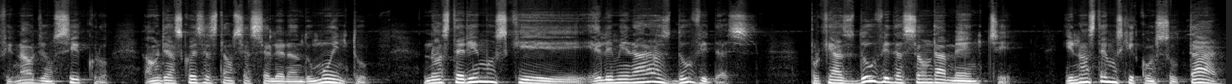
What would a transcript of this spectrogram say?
final de um ciclo, onde as coisas estão se acelerando muito, nós teríamos que eliminar as dúvidas, porque as dúvidas são da mente. E nós temos que consultar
